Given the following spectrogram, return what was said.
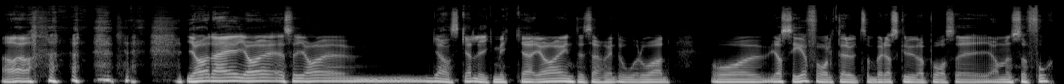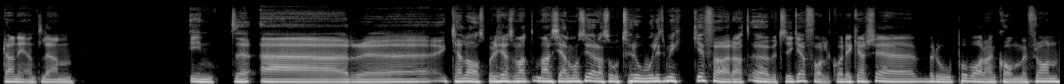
ja, ja. ja, nej, jag, alltså, jag är ganska lik Micke. Jag är inte särskilt oroad. Och Jag ser folk där ute som börjar skruva på sig ja, men så fort han egentligen inte är eh, kalas på. Det känns som att Martial måste göra så otroligt mycket för att övertyga folk och det kanske beror på var han kommer ifrån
